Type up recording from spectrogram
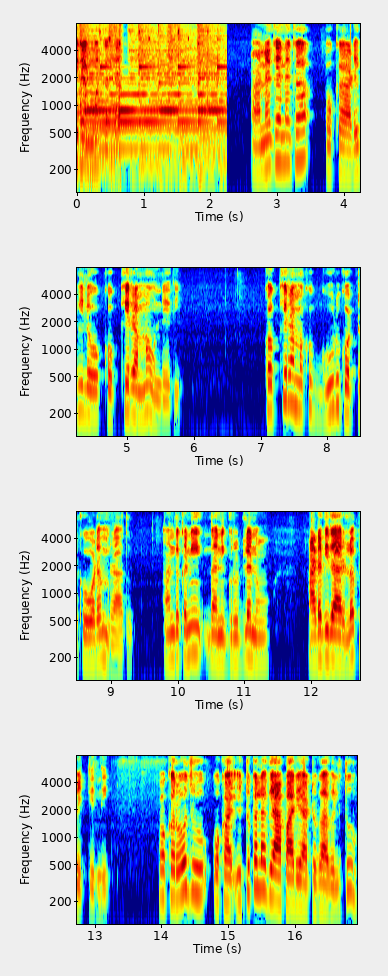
కొక్కిరమ్మ కథ. అనగనగా ఒక అడవిలో కొక్కిరమ్మ ఉండేది. కొక్కిరమ్మకు గూడు కొట్టుకోవడం రాదు. అందుకని దాని గ్రుడ్లను అడవిదారిలో పెట్టింది. ఒకరోజు ఒక ఇటుకల వ్యాపారి అటుగా వెళుతూ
